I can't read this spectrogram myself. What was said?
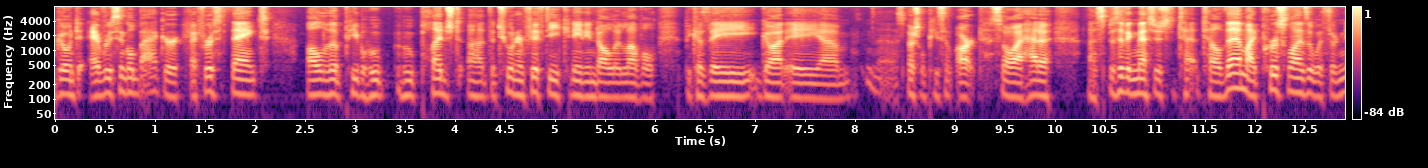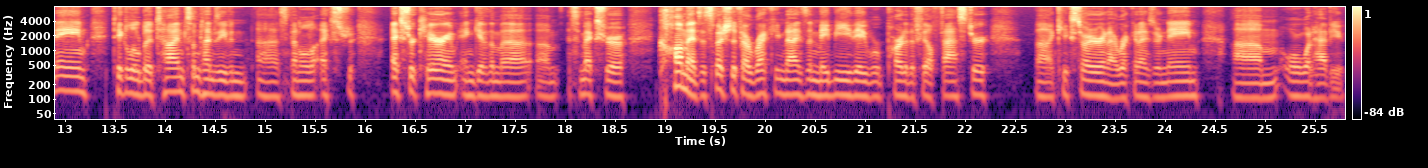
go into every single backer. I first thanked all of the people who who pledged uh, the 250 Canadian dollar level because they got a, um, a special piece of art. So I had a, a specific message to t- tell them. I personalize it with their name. Take a little bit of time. Sometimes even uh, spend a little extra extra care and, and give them a, um, some extra comments, especially if I recognize them. Maybe they were part of the Fail Faster uh, Kickstarter and I recognize their name um, or what have you.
